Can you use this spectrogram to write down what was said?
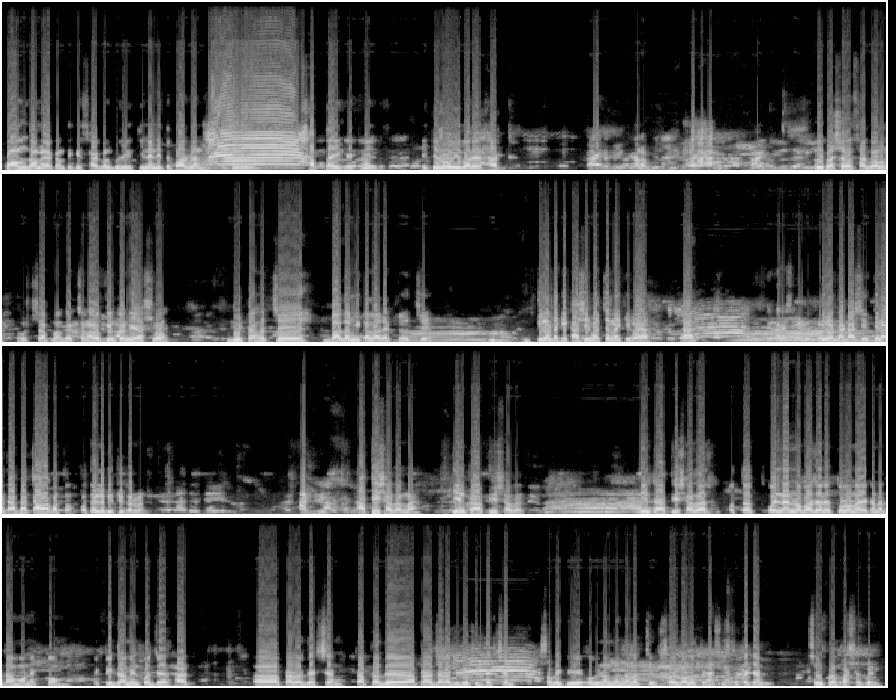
কম দামে এখান থেকে ছাগলগুলি কিনে নিতে পারবেন। এটি সাপ্তাহিক একটি একটি রবিবারের হাট। এই পাশেও ছাগল উঠছে, আপনারা দেখছেন, আরও তিনটা নিয়ে আসলো। দুইটা হচ্ছে বাদামি কালার, একটা হচ্ছে তিনোটা কি খাসির বাচ্চা নাকি ভাইয়া? হ্যাঁ? তিনোটা কাশি তিনোটা আপনার চাওয়া কত? কত হলে বিক্রি করবেন? আটত্রিশ। হাজার না? তিনটা আটত্রিশ হাজার। তিনটা আটত্রিশ হাজার, অর্থাৎ অন্যান্য বাজারের তুলনায় এখানে দাম অনেক কম। একটি গ্রামীণ পর্যায়ের হাট আপনারা দেখছেন। আপনাদের, আপনারা যারা ভিডিওটি দেখছেন, সবাইকে অভিনন্দন জানাচ্ছি। সবাই ভালো থাকেন, সুস্থ থাকেন। সেই প্রত্যাশা করি।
